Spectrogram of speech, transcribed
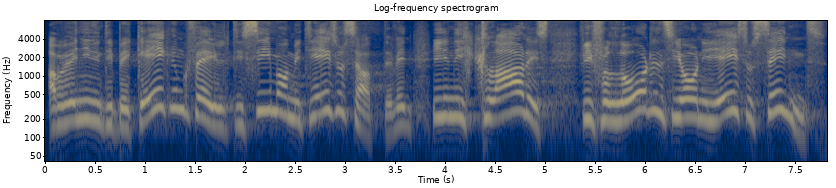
Aber wenn ihnen die Begegnung fehlt, die Simon mit Jesus hatte, wenn ihnen nicht klar ist, wie verloren sie ohne Jesus sind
